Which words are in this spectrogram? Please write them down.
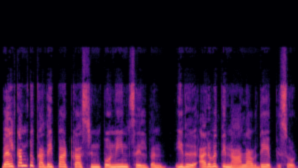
வெல்கம் டு கதை பாட்காஸ்டின் பொன்னியின் செல்வன். இது அறுபத்தி நாலாவது எபிசோட்.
